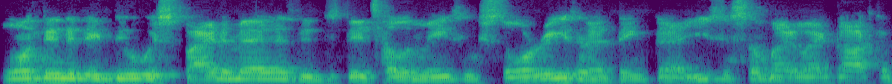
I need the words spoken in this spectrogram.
one thing that they do with Spider-Man is they, they tell amazing stories, and I think that using somebody like Doctor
